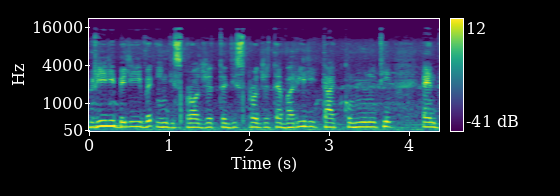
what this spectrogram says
really believe in this project. This project have a really tight community, and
